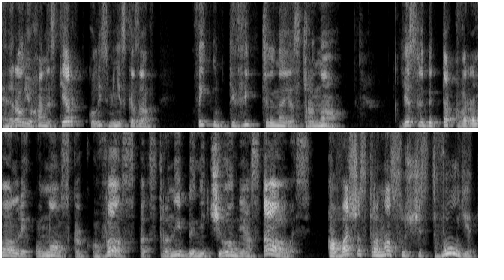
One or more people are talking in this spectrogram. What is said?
генерал Йоханнес Кер колись мені сказав: Ви удивительная страна. Если бы так воровали у нас, как у вас, от страны бы ничего не осталось. А ваша страна существует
